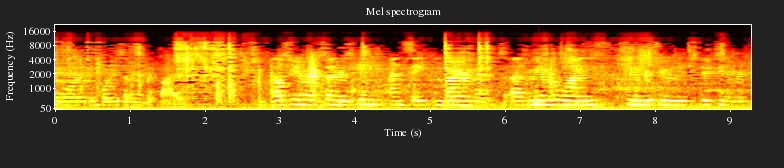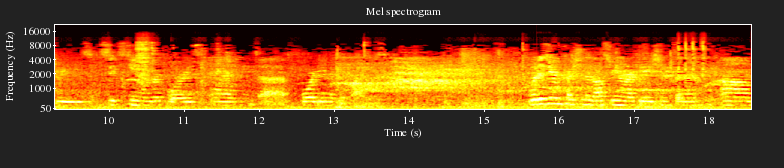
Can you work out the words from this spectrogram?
fours, and forty-seven number fives. El Sereno Rec Center is clean and safe environment, uh, three number ones, two number twos, fifteen number threes, sixteen number fours, and, uh, forty number fives. What is your impression of Sereno Recreation Center? Um,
